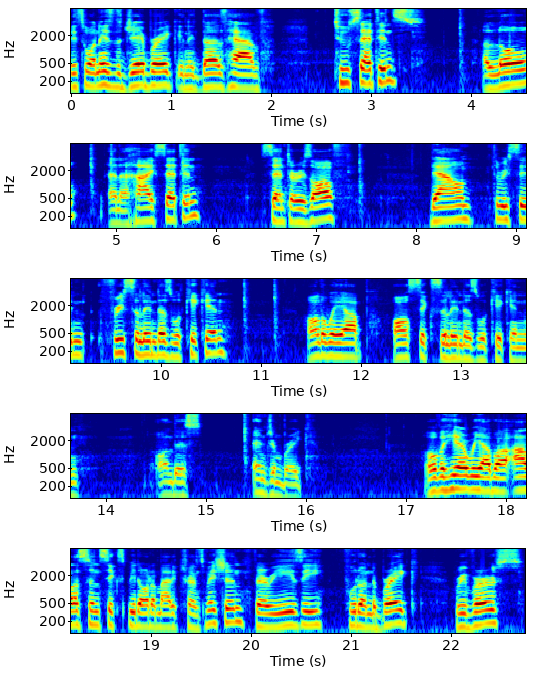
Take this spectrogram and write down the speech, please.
This one is the Jake brake and it does have two settings, a low and a high setting. Center is off. Down, three, three cylinders will kick in. All the way up, all six cylinders will kick in on this engine brake. Over here we have our Allison six-speed automatic transmission. Very easy. Foot on the brake, reverse,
